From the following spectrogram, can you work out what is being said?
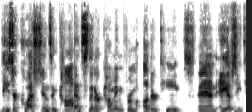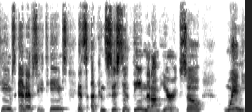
these are questions and comments that are coming from other teams and AFC teams, NFC teams. It's a consistent theme that I'm hearing. So when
